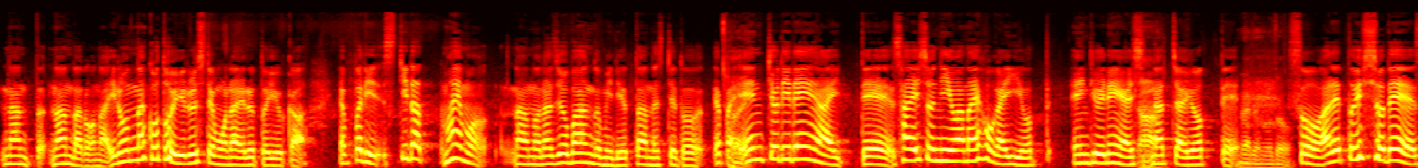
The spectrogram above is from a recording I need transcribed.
なんと、なんだろうな、いろんなことを許してもらえるというか、やっぱり好きだ、前も、あの、ラジオ番組で言ったんですけど、やっぱ遠距離恋愛って最初に言わない方がいいよって、遠距離恋愛しあなっちゃうよって。なるほど。そう、あれと一緒で、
